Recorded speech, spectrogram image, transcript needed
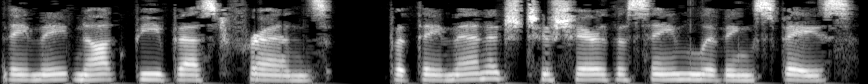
They may not be best friends, but they manage to share the same living space.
